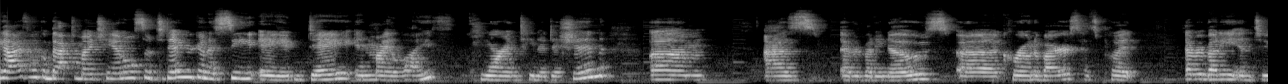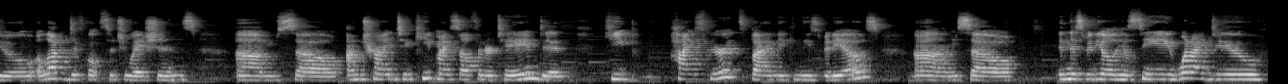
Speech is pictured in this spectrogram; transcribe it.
guys, welcome back to my channel. So today you're gonna see a day in my life, quarantine edition. Um, as everybody knows, uh, coronavirus has put everybody into a lot of difficult situations. Um, so I'm trying to keep myself entertained and keep high spirits by making these videos. Um, so in this video you'll see what I do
